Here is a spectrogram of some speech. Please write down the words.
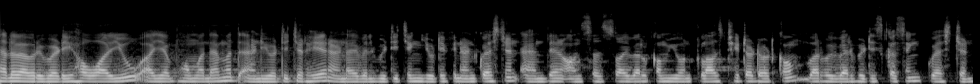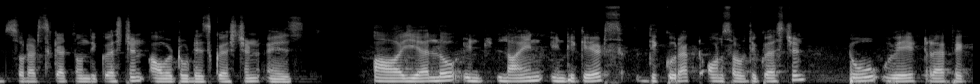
Hello everybody, how are you? I am Muhammad Ahmed and your teacher here and I will be teaching you different question and their answers. So I welcome you on classtheta.com where we will be discussing question. So let's get on the question. Our today's question is a yellow in line indicates the correct answer of the question two-way traffic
